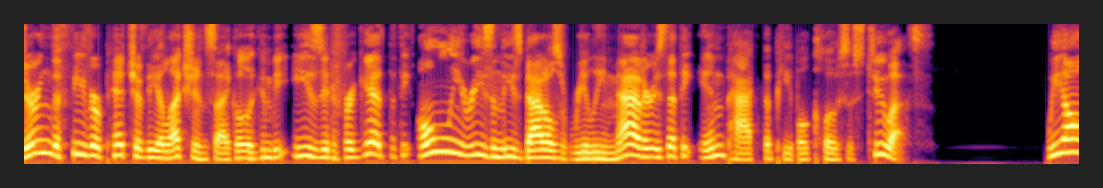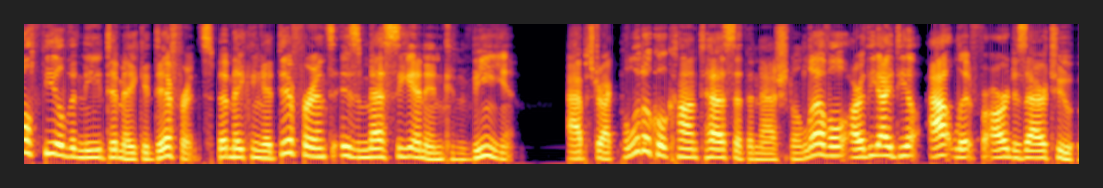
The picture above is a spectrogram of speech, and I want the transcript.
During the fever pitch of the election cycle, it can be easy to forget that the only reason these battles really matter is that they impact the people closest to us. We all feel the need to make a difference, but making a difference is messy and inconvenient. Abstract political contests at the national level are the ideal outlet for our desire to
